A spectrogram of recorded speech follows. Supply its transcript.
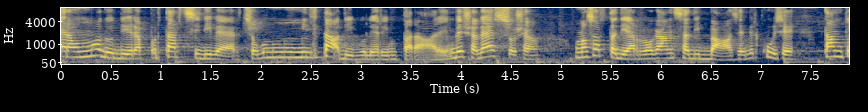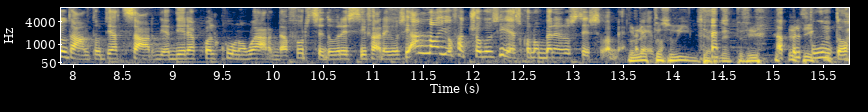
Era un modo di rapportarsi diverso, con un'umiltà di voler imparare. Invece adesso c'è una sorta di arroganza di base, per cui se tanto tanto ti azzardi a dire a qualcuno guarda forse dovresti fare così, ah no io faccio così, escono bene lo stesso, vabbè. L'ho letto su internet, sì. A quel punto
